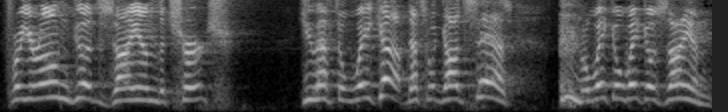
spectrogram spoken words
For your own good, Zion, the church, you have to wake up. That's what God says. awake, awake, O Zion.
